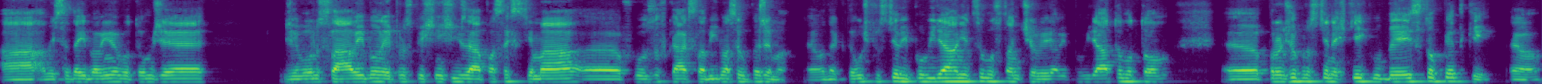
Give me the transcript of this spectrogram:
A, a my se tady bavíme o tom, že, že on Slávy byl nejprospěšnější v zápasech s těma uh, v úvozovkách slabýma soupeřema. Jo? Tak to už prostě vypovídá něco o Stančovi a vypovídá to o tom, uh, proč ho prostě nechtějí kluby 105 jo?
